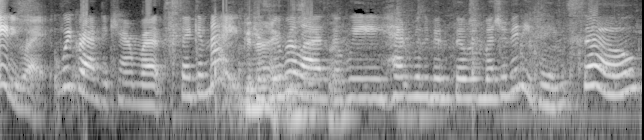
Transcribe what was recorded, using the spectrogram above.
Anyway, we grabbed the camera to say goodnight Good because we realized exactly. that we hadn't really been filming much of anything. So,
